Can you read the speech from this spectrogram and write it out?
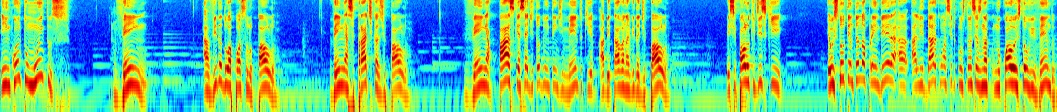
E enquanto muitos veem a vida do apóstolo Paulo, veem as práticas de Paulo, veem a paz que excede todo o entendimento que habitava na vida de Paulo, esse Paulo que diz que eu estou tentando aprender a, a lidar com as circunstâncias na, no qual eu estou vivendo.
